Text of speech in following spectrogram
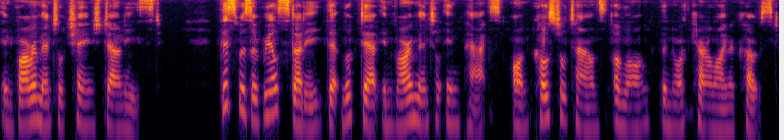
Environmental Change Down East. This was a real study that looked at environmental impacts on coastal towns along the North Carolina coast.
